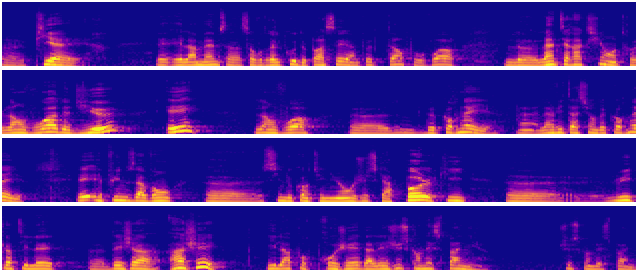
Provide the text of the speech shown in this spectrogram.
euh, Pierre. Et, là même, ça, vaudrait le coup de passer un peu de temps pour voir l'interaction entre l'envoi de Dieu et l'envoi euh, de Corneille, hein, l'invitation de Corneille. Et, puis nous avons, si nous continuons jusqu'à Paul, qui, lui, quand il est déjà âgé, il a pour projet d'aller jusqu'en Espagne. Jusqu'en Espagne.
